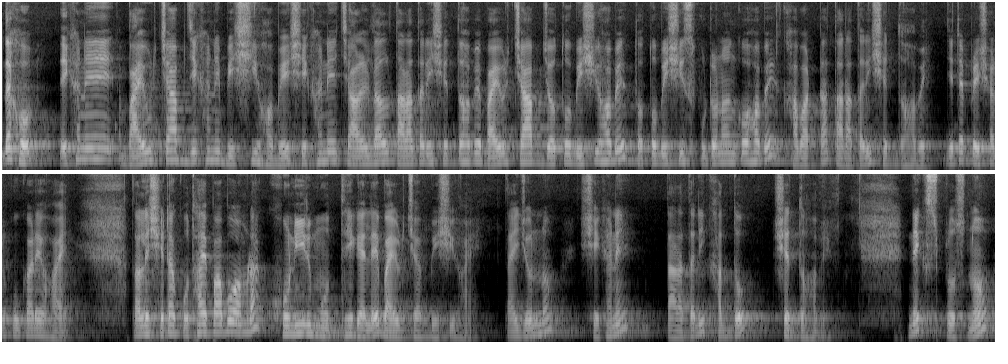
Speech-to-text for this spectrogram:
দেখো, এখানে বায়ুর চাপ যেখানে বেশি হবে, সেখানে চাল, ডাল তাড়াতাড়ি সেদ্ধ হবে। বায়ুর চাপ যত বেশি হবে, তত বেশি স্ফুটনাঙ্ক হবে, খাবারটা তাড়াতাড়ি সেদ্ধ হবে, যেটা প্রেশার কুকারে হয়। তাহলে সেটা কোথায় পাবো আমরা? খনির মধ্যে গেলে বায়ুর চাপ বেশি হয়। তাই জন্য সেখানে তাড়াতাড়ি খাদ্য সেদ্ধ হবে। নেক্সট প্রশ্ন,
